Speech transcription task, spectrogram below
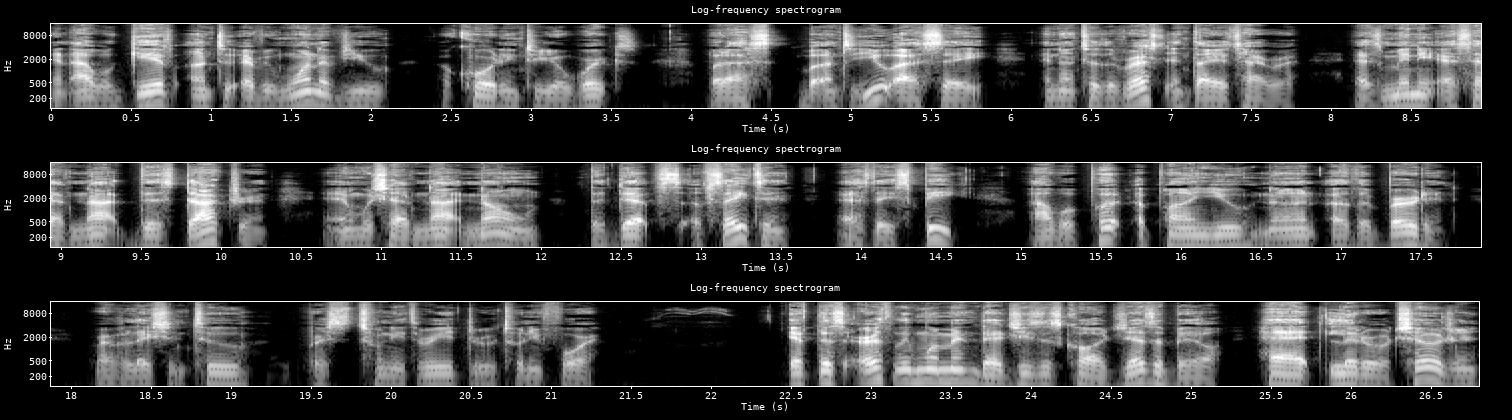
and I will give unto every one of you according to your works. But I, but unto you I say, and unto the rest in Thyatira, as many as have not this doctrine, and which have not known the depths of Satan, as they speak, I will put upon you none other burden. Revelation 2 verse 23 through 24. If this earthly woman that Jesus called Jezebel had literal children,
